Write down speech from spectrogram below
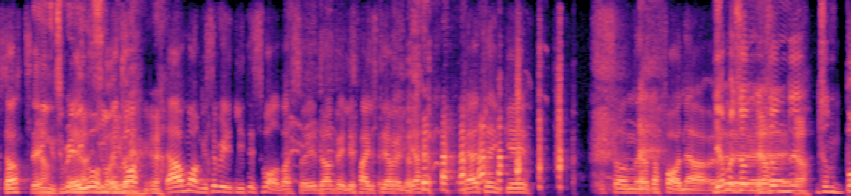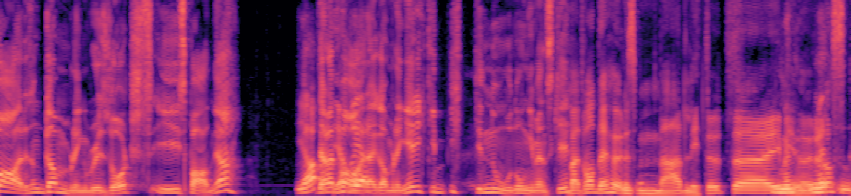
Ikke sant? Det er ingen som blir Eh, litt i jo, Svalbard. hva? Det er mange som blir litt i Svalbard. Sorry, det var veldig feil sted å velge. Men jeg tenker sånn jeg tar faen, jeg. Ja, men sånn, eh, sånn, ja. sånn bare sånn gambling-resorts i Spania. ja, det er bare ja, er gamlinger, ikke, ikke noen unge mennesker. Vet du hva, det høres mad litt ut uh, i men, mine ører. Altså.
